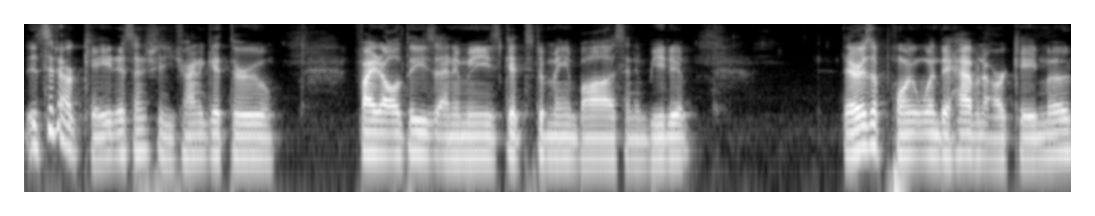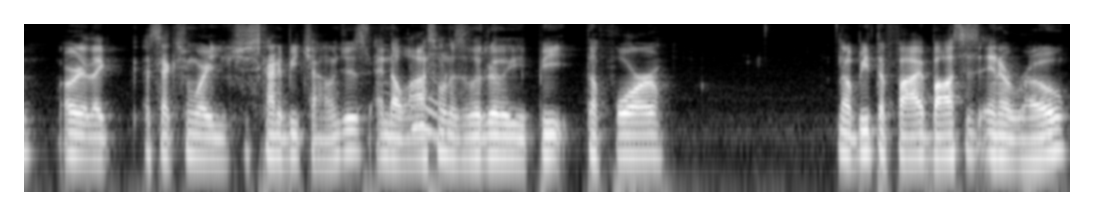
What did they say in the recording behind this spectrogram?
It's an arcade essentially. You're trying to get through, fight all these enemies, get to the main boss, and then beat it. There is a point when they have an arcade mode or like a section where you just kind of beat challenges, and the last Mm. one is literally beat the four. No, beat the five bosses in a row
